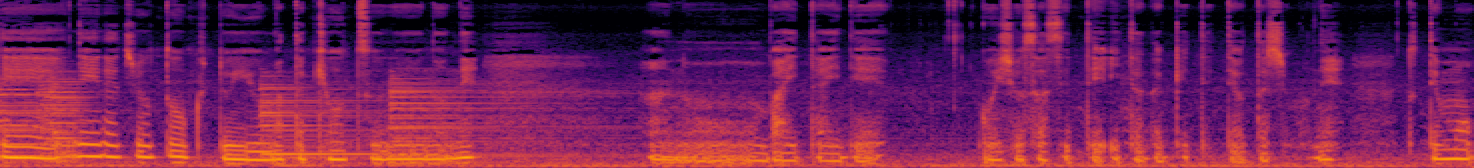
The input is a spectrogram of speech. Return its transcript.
てでラジオトークというまた共通のねあのー、媒体でご一緒させていただけてて私もねとても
